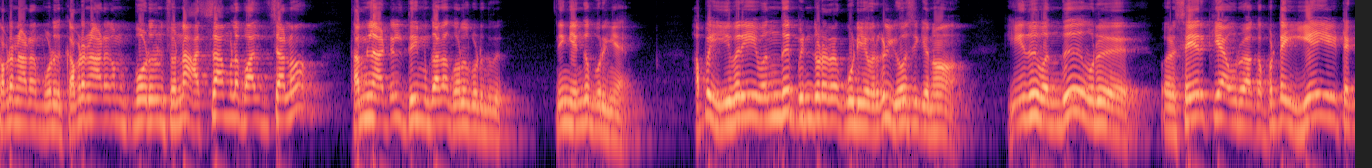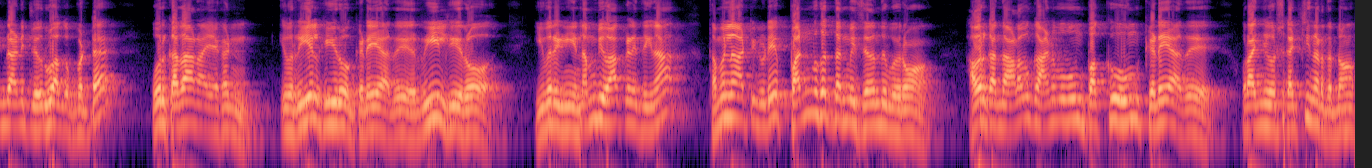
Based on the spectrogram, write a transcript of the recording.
கபட நாடகம் போடுது. கபட நாடகம் போடுதுன்னு சொன்னால் அஸ்ஸாமில் பாதித்தாலும் தமிழ்நாட்டில் திமுக தான் குரல் கொடுக்குது. நீங்கள் எங்கே போகிறீங்க அப்போ இவரை வந்து பின்தொடரக்கூடியவர்கள் யோசிக்கணும். இது வந்து ஒரு ஒரு செயற்கையாக உருவாக்கப்பட்ட ஏஐ டெக்னாலஜியில் உருவாக்கப்பட்ட ஒரு கதாநாயகன். இவர் ரியல் ஹீரோ கிடையாது. ரீல் ஹீரோ இவரை நீங்கள் நம்பி வாக்களித்தீங்கன்னா தமிழ்நாட்டினுடைய பன்முகத்தன்மை சிறந்து போயிடும் அவருக்கு அந்த அளவுக்கு அனுபவமும் பக்குவமும் கிடையாது. ஒரு அஞ்சு வருஷம் கட்சி நடத்தட்டும்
